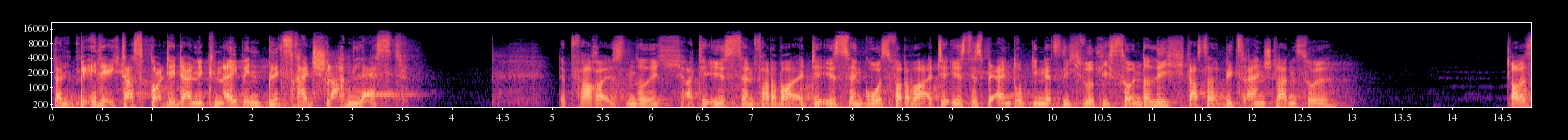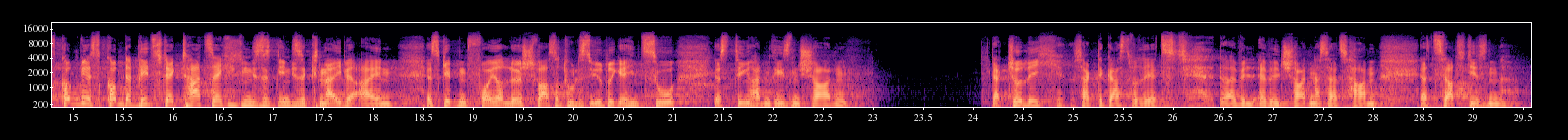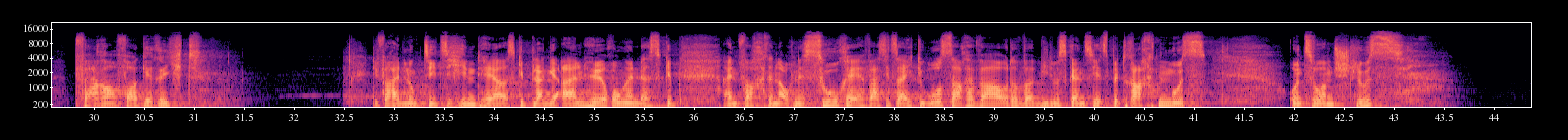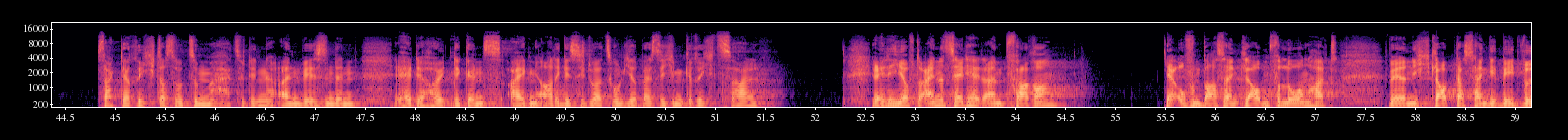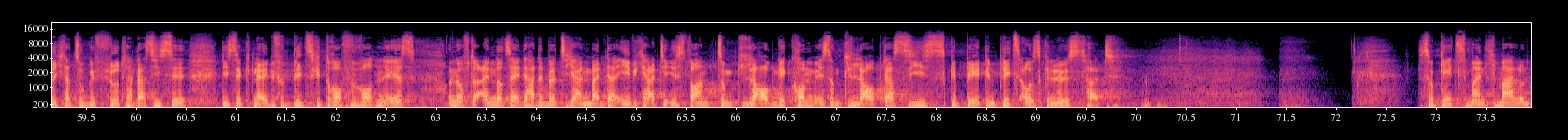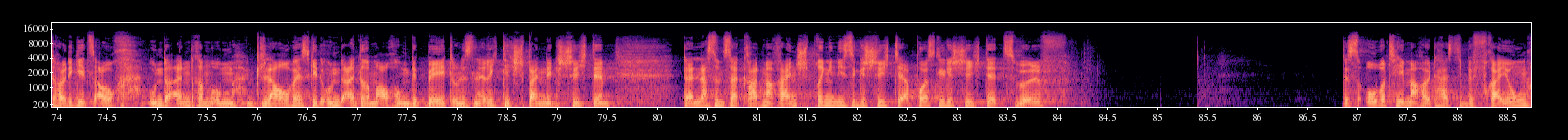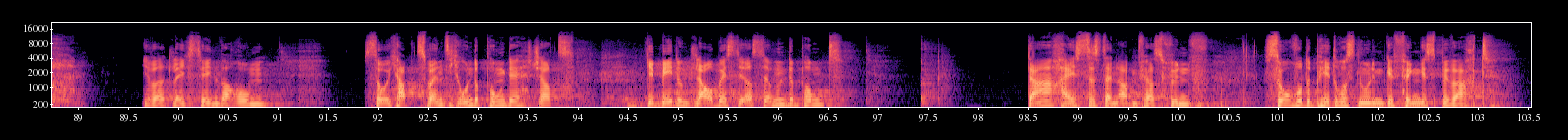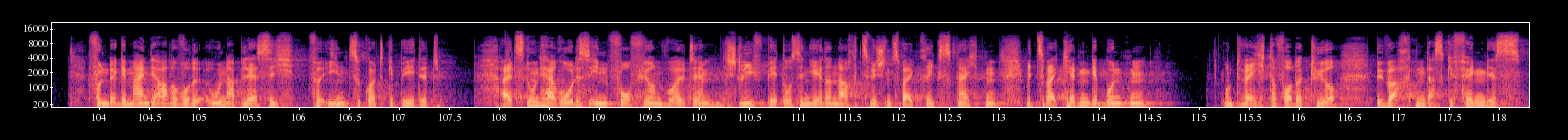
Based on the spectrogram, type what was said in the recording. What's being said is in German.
dann bete ich, dass Gott dir deine Kneipe in Blitz reinschlagen lässt. Der Pfarrer ist natürlich Atheist, sein Vater war Atheist, sein Großvater war Atheist. Das beeindruckt ihn jetzt nicht wirklich sonderlich, dass er Blitz einschlagen soll. Aber es kommt, wie es kommt, der Blitz steckt tatsächlich in diese, in diese Kneipe ein. Es gibt ein Feuer, Löschwasser tut das Übrige hinzu. Das Ding hat einen Riesenschaden. Natürlich, sagt der Gastwirt jetzt, er will, er will Schadenersatz haben. Er zerrt diesen Pfarrer vor Gericht. Die Verhandlung zieht sich hin und her. Es gibt lange Anhörungen. Es gibt einfach dann auch eine Suche, was jetzt eigentlich die Ursache war oder wie man das Ganze jetzt betrachten muss. Und so am Schluss sagt der Richter so zum, zu den Anwesenden, er hätte heute eine ganz eigenartige Situation hier bei sich im Gerichtssaal. Er hätte hier auf der einen Seite einen Pfarrer, der offenbar seinen Glauben verloren hat, weil er nicht glaubt, dass sein Gebet wirklich dazu geführt hat, dass diese, diese Kneipe vom Blitz getroffen worden ist. Und auf der anderen Seite hatte plötzlich ein Mann, der ewig Atheist war zum Glauben gekommen ist und glaubt, dass dieses Gebet den Blitz ausgelöst hat. So geht es manchmal und heute geht es auch unter anderem um Glaube, es geht unter anderem auch um Gebet und es ist eine richtig spannende Geschichte. Dann lasst uns da gerade mal reinspringen in diese Geschichte, Apostelgeschichte 12, das Oberthema heute heißt die Befreiung. Ihr werdet gleich sehen, warum. So, ich habe 20 Unterpunkte. Scherz. Gebet und Glaube ist der erste Unterpunkt. Da heißt es dann ab dem Vers 5. So wurde Petrus nun im Gefängnis bewacht. Von der Gemeinde aber wurde unablässig für ihn zu Gott gebetet. Als nun Herodes ihn vorführen wollte, schlief Petrus in jeder Nacht zwischen zwei Kriegsknechten mit zwei Ketten gebunden und Wächter vor der Tür bewachten das Gefängnis.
